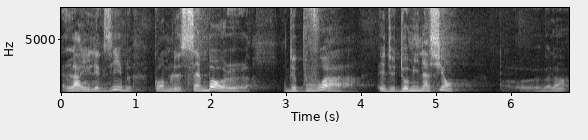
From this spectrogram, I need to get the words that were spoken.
là, il exhibe comme le symbole de pouvoir et de domination. Euh, voilà.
